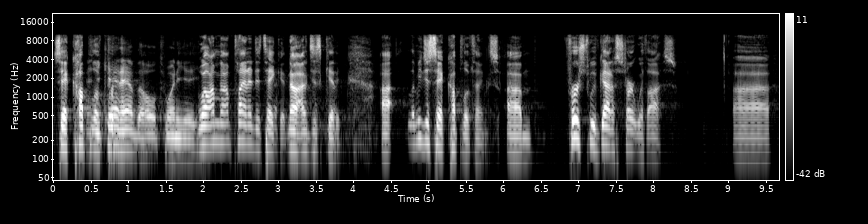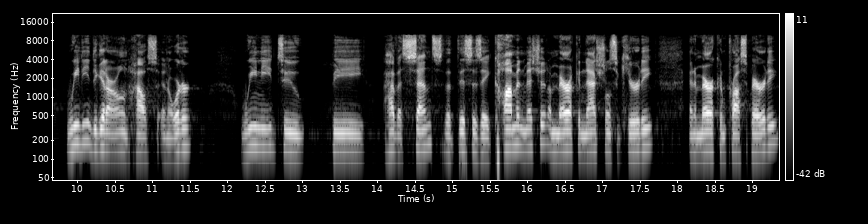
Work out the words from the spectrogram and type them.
say a couple and of. You can't have the whole 28. Well, I'm not planning to take it. No, I'm just kidding. Uh, let me just say a couple of things. Um, first, we've got to start with us. Uh, we need to get our own house in order. We need to be have a sense that this is a common mission: American national security and American prosperity.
